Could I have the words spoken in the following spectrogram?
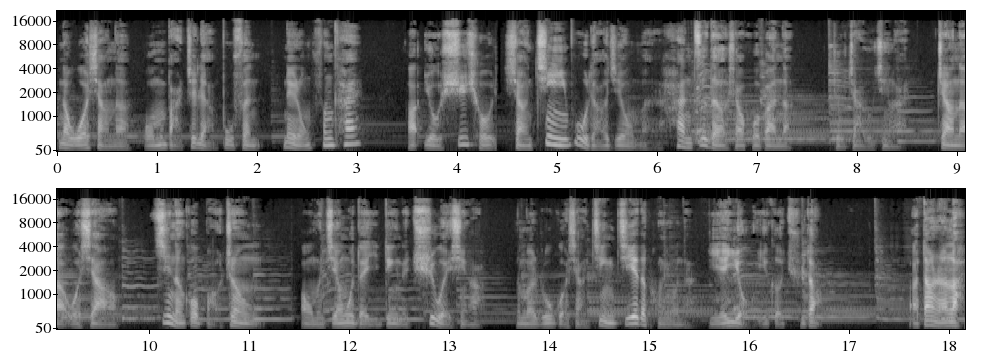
那我想呢，我们把这两部分内容分开啊，有需求想进一步了解我们汉字的小伙伴呢，就加入进来。这样呢，我想既能够保证我们节目的一定的趣味性啊，那么如果想进阶的朋友呢，也有一个渠道啊。当然了，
